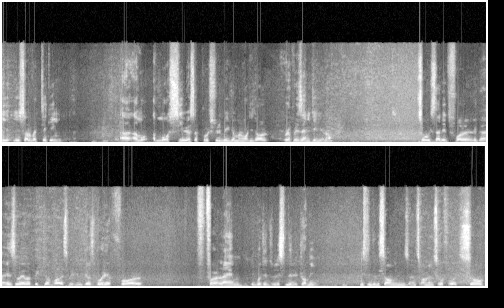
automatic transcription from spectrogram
you, you sort of are taking a, a, more, a more serious approach to the big drum and what it all represented, you know. So we started following the guys wherever Big Drum was. We didn't just go there for for a lime. We go to listen to the drumming, listen to the songs and so on and so forth. So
